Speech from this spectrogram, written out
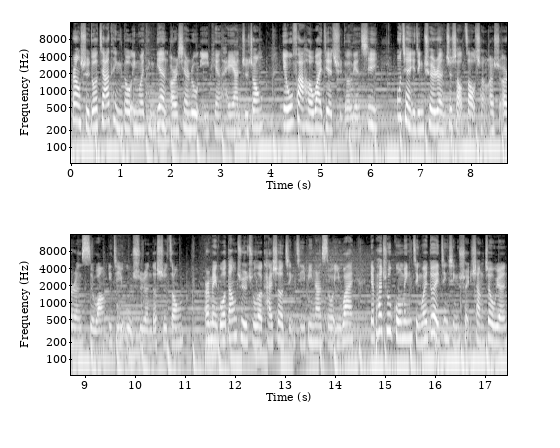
让许多家庭都因为停电而陷入一片黑暗之中，也无法和外界取得联系。目前已经确认至少造成二十二人死亡以及五十人的失踪。而美国当局除了开设紧急避难所以外，也派出国民警卫队进行水上救援，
